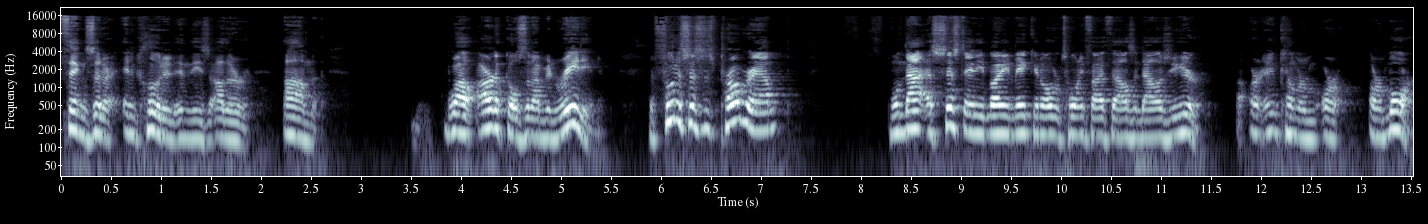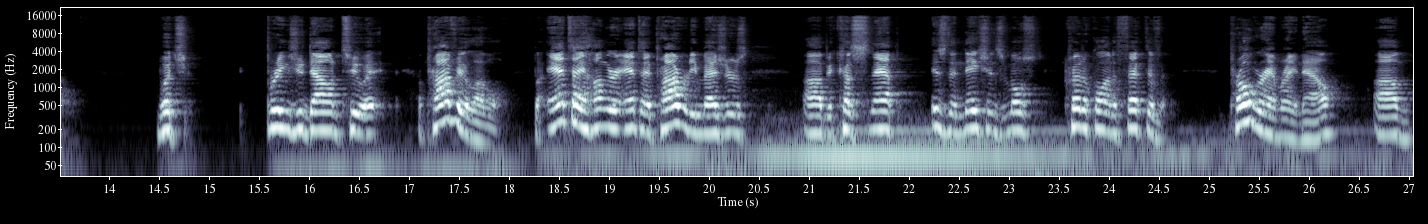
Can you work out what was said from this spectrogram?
things that are included in these other, um, well, articles that I've been reading. The food assistance program will not assist anybody making over $25,000 a year or income or, or, or more, which brings you down to a, a poverty level but anti hunger, anti poverty measures, uh, because SNAP is the nation's most critical and effective program right now, um,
